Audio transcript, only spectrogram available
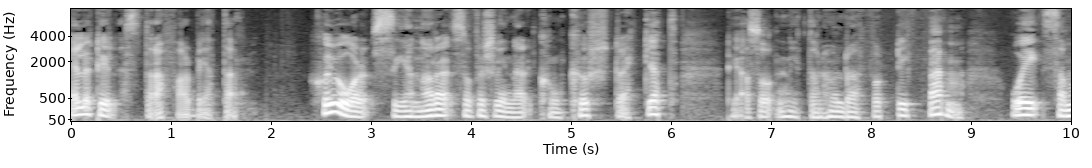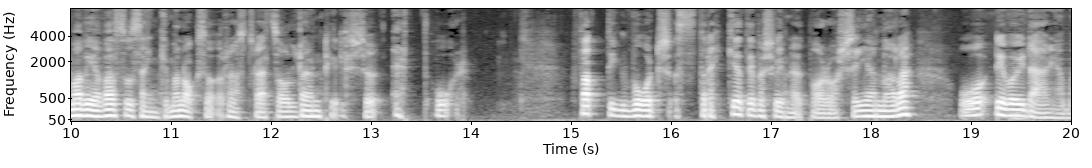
eller till straffarbete. Sju år senare så försvinner konkursstrecket. Det är alltså 1945. Och i samma veva så sänker man också rösträttsåldern till 21 år. Fattigvårdsstrecket det försvinner ett par år senare. Och det var ju där jag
